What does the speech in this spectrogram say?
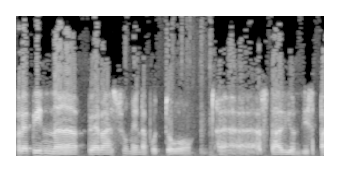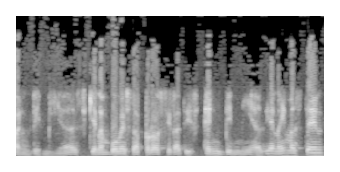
πρέπει να περάσουμε από το ε, στάδιο της πανδημίας και να μπούμε στα πρόθυρα της ενδημίας για να είμαστε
